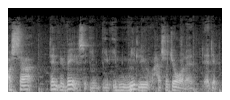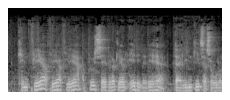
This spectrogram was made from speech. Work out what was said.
Og så den bevægelse i, i, i mit liv har så gjort, at, at jeg kendte flere og flere og flere, og pludselig sagde, vil du ikke lave et edit af det her? Der er lige en guitar solo,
